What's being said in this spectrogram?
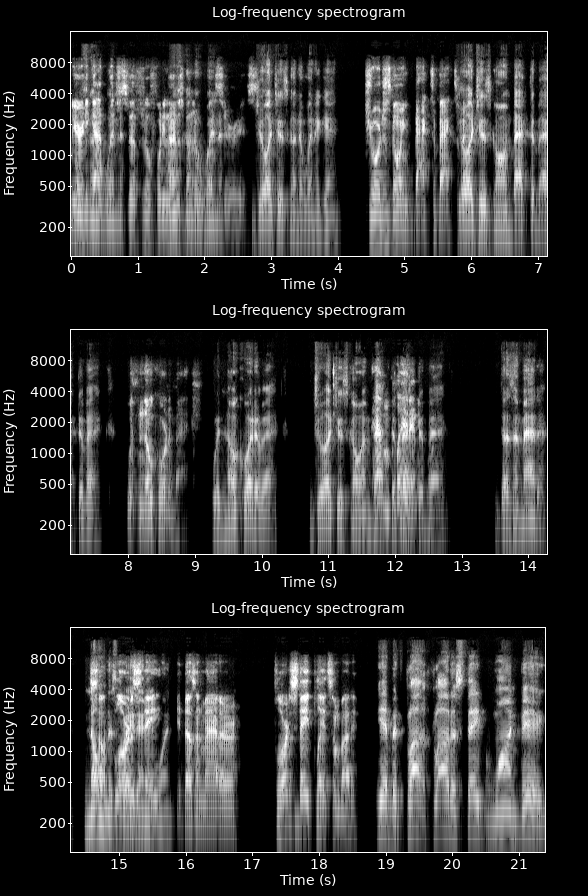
we already got win? the Francisco 49ers going to win the Series. Georgia's going to win again. Georgia's going back to back to back Georgia's going back to back to back with no quarterback. with no quarterback. Georgia's going They back to back to anyone. back. Doesn't matter. No So one has Florida played State, anyone. It doesn't matter. Florida State played somebody. Yeah, but Florida, Florida State won big.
